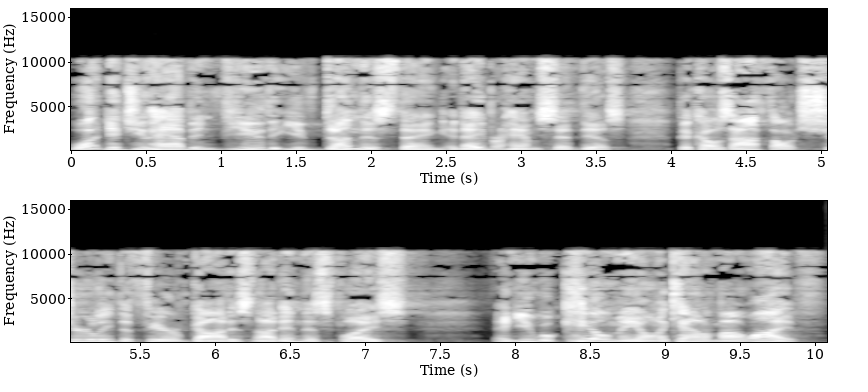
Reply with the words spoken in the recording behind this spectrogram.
what did you have in view that you've done this thing? And Abraham said this, because I thought surely the fear of God is not in this place and you will kill me on account of my wife.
